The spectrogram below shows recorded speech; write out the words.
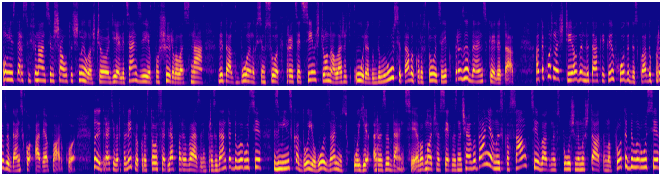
У міністерстві фінансів США уточнило, що дія ліцензії поширювалась на літак Boeing 737, що належить уряду Білорусі та використовується як президентський літак, а також на ще один літак, який входить до складу президентського авіапарку. Ну і третій вертоліт використовувався для перевезень президента Білорусі з Мінська до його заміської резиденції. Водночас, як зазначає видання, низка санкцій, введених Сполученими Штатами проти Білорусі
